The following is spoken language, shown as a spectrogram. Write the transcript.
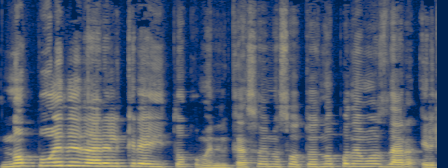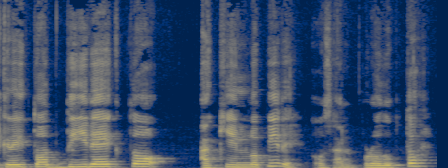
no puede dar el crédito, como en el caso de nosotros, no podemos dar el crédito directo a quien lo pide, o sea, al productor.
